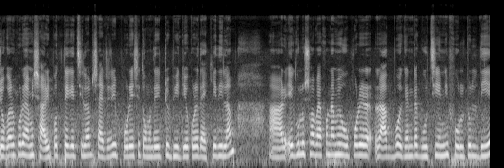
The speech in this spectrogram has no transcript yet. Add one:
জোগাড় করে আমি শাড়ি পরতে গেছিলাম। শাড়িটারি পরে এসে তোমাদের একটু ভিডিও করে দেখিয়ে দিলাম। আর এগুলো সব এখন আমি উপরে রাখব, এখানটা গুছিয়ে নিই ফুল টুল দিয়ে।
